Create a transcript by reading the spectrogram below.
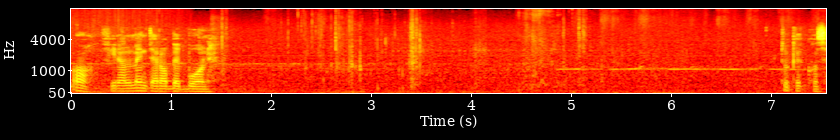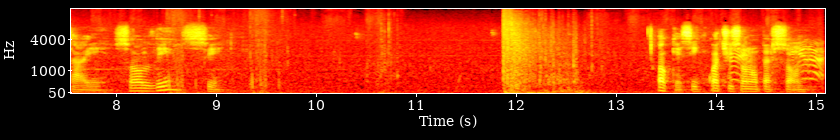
Oh, finalmente robe buone. Tu che cos'hai? Soldi? Sì. Ok, sì, qua ci sono persone.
